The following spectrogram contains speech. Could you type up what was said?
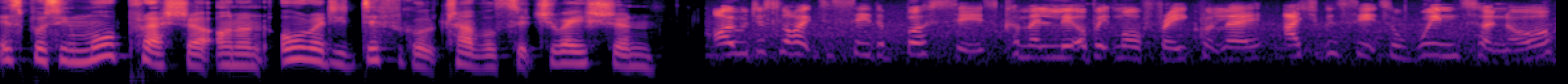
is putting more pressure on an already difficult travel situation. I would just like to see the buses come a little bit more frequently. As you can see, it's a wind tunnel,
